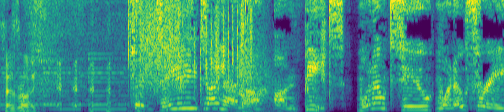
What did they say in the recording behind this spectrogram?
says I. The Daily Dilemma on Beat 102 103.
